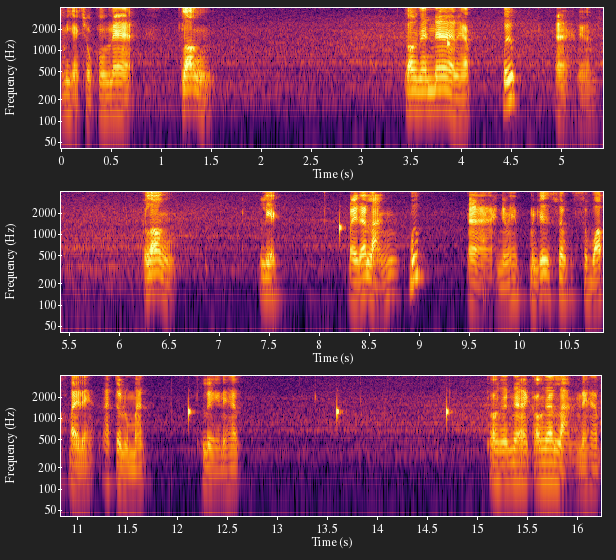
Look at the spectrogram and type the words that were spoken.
ไม่อยากโชว์กล้องหน้ากล้อง กล้องด้านหน้านะครับปุ๊บอ่านะครับ กล้องเรียกไปด้านหลังปุ๊บอ่าเห็นไหมมันก็จะสวอปไปเลยอัตโนมัติเลยนะครับกล้องด้านหน้ากล้องด้านหลังนะครับ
